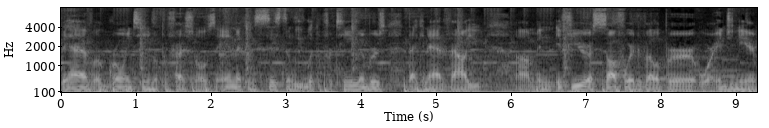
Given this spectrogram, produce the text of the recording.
They have a growing team of professionals, and they're consistently looking for team members that can add value. Um, and if you're a software developer or engineer,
